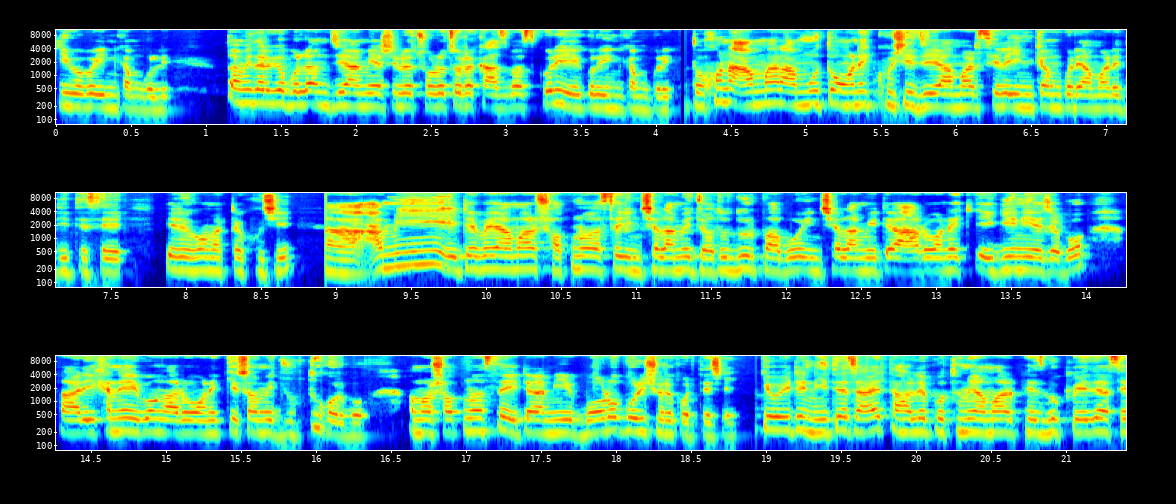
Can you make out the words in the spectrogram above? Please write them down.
কীভাবে ইনকাম করলি? তো আমি তাদেরকে বললাম যে আমি আসলে ছোট ছোট কাজ বাজ করি, এগুলো ইনকাম করি। তখন আমার আম্মু তো অনেক খুশি যে আমার ছেলে ইনকাম করে আমারে দিতেছে, এরকম একটা খুশি। আমি, এটা ভাই আমার স্বপ্ন আছে, ইনশাল্লাহ আমি যতদূর পাবো, ইনশাল্লাহ আমি এটা আরও অনেক এগিয়ে নিয়ে যাব। আর এখানে এবং আরও অনেক কিছু আমি যুক্ত করব। আমার স্বপ্ন আছে, এটা আমি বড় পরিসরে করতে চাই। কেউ এটা নিতে চায়, তাহলে প্রথমে আমার ফেসবুক পেজ আছে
